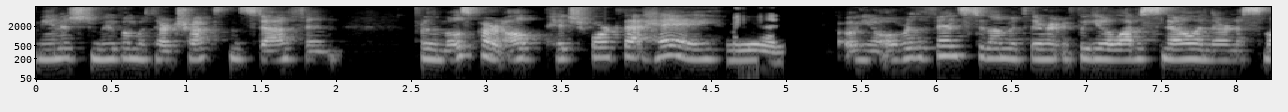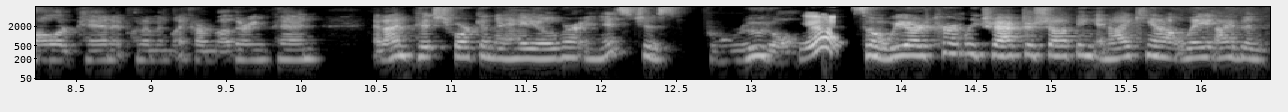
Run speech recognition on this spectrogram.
managed to move them with our trucks and stuff and for the most part i'll pitchfork that hay man. oh, you know over the fence to them if they're if we get a lot of snow and they're in a smaller pen i put them in like our mothering pen. And i'm pitchforking the hay over and it's just brutal. Yeah. So we are currently tractor shopping and i cannot wait. I've been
